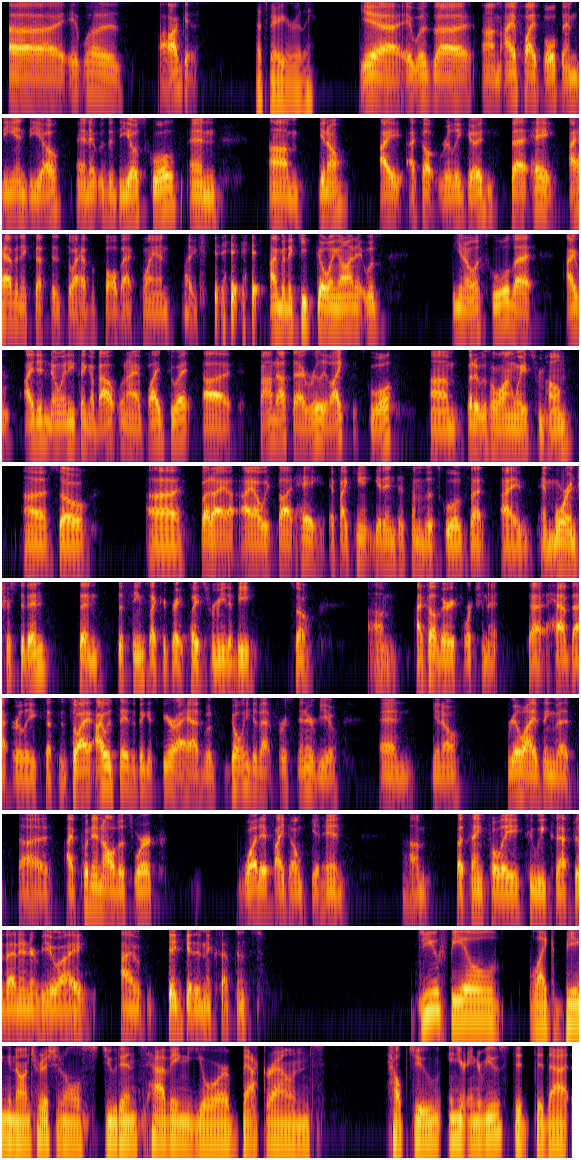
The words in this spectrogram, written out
Uh, it was August. That's very early. Yeah, it was. Uh, um, I applied both MD and DO, and it was a DO school, and um, you know, I I felt really good that hey, I have an acceptance, so I have a fallback plan. Like I'm going to keep going on. It was, you know, a school that I I didn't know anything about when I applied to it. Uh, found out that I really liked the school, um, but it was a long ways from home. Uh, so uh, but I, I always thought, hey, if I can't get into some of the schools that I am more interested in, then this seems like a great place for me to be. So um, I felt very fortunate to have that early acceptance. So I, I would say the biggest fear I had was going to that first interview and, you know, realizing that uh, I put in all this work. What if I don't get in? Um, but thankfully, two weeks after that interview, I I did get an acceptance do you feel like being a non-traditional student having your background helped you in your interviews? Did did that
